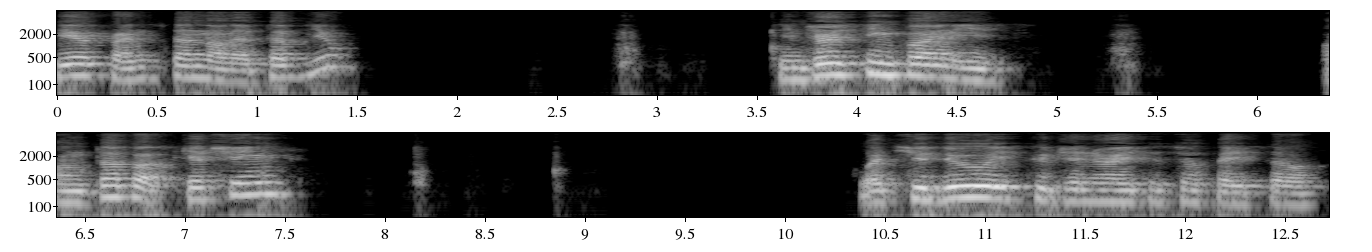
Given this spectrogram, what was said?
Here, for instance, on a top view. The interesting point is on top of sketching, what you do is to generate a surface. So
